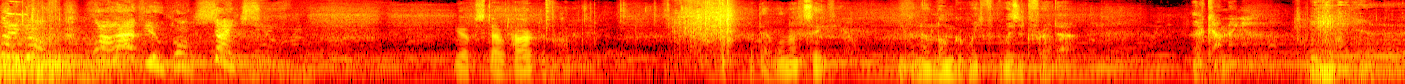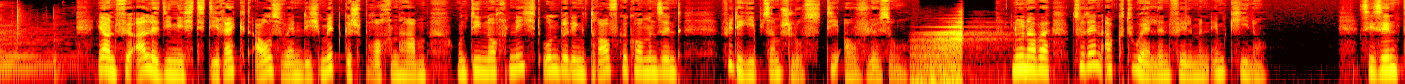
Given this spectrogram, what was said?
Let it go! Or I'll have you, long shanks! You have a stout heart, Apollo. But that will not save you. You no longer wait for the wizard Frodo. They're coming. Ja, und für alle, die nicht direkt auswendig mitgesprochen haben und die noch nicht unbedingt draufgekommen sind, für die gibt's am Schluss die Auflösung. Nun aber zu den aktuellen Filmen im Kino. Sie sind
